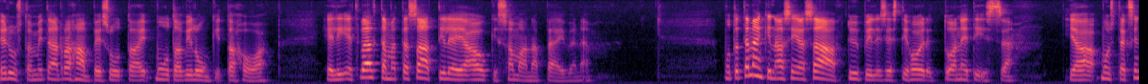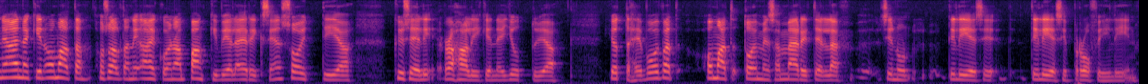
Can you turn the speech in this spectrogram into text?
edusta mitään rahanpesu tai muuta vilunkitahoa. Eli et välttämättä saa tilejä auki samana päivänä. Mutta tämänkin asia saa tyypillisesti hoidettua netissä. Ja muistaakseni ainakin omalta osaltani aikoinaan pankki vielä erikseen soitti ja kyseli rahaliikennejuttuja, jotta he voivat omat toimensa määritellä sinun tiliesi, tiliesi profiiliin.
